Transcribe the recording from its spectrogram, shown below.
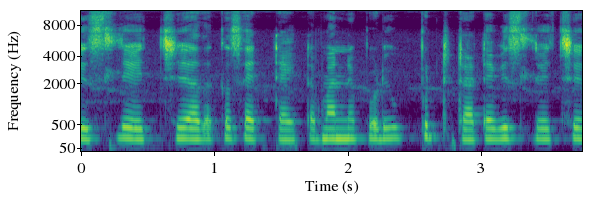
വിസിൽ വെച്ച് അതൊക്കെ സെറ്റായിട്ട് മഞ്ഞൾപ്പൊടി ഉപ്പിട്ടിട്ടാട്ടെ വിസിൽ വെച്ച്.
